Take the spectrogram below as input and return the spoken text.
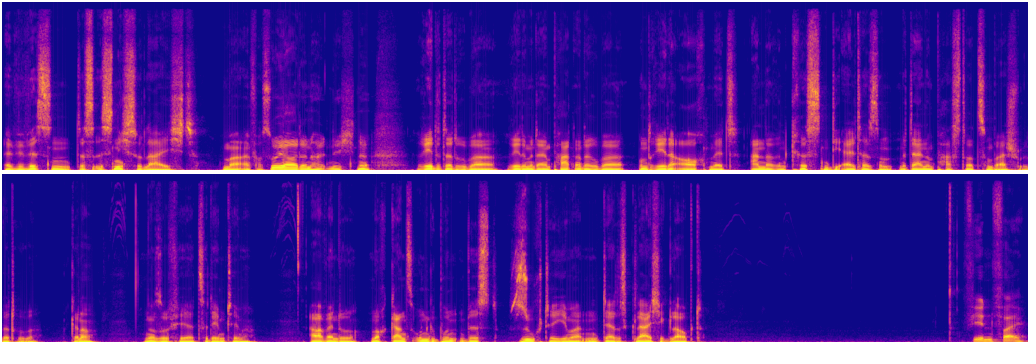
Äh, wir wissen, das ist nicht so leicht. Mal einfach so, ja, dann halt nicht, ne? Redet darüber, rede mit deinem Partner darüber und rede auch mit anderen Christen, die älter sind, mit deinem Pastor zum Beispiel darüber. Genau. Nur so viel zu dem Thema. Aber wenn du noch ganz ungebunden bist, such dir jemanden, der das Gleiche glaubt. Auf jeden Fall.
